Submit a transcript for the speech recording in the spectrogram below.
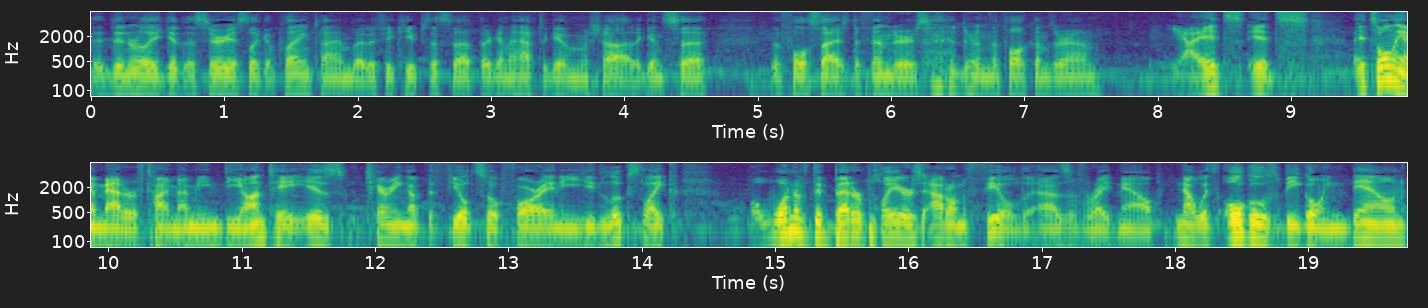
it didn't really get a serious look at playing time. But if he keeps this up, they're going to have to give him a shot against uh, the full size defenders during the fall comes around. Yeah, it's it's it's only a matter of time. I mean, Deontay is tearing up the field so far, and he, he looks like one of the better players out on the field as of right now. Now with Oglesby going down,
